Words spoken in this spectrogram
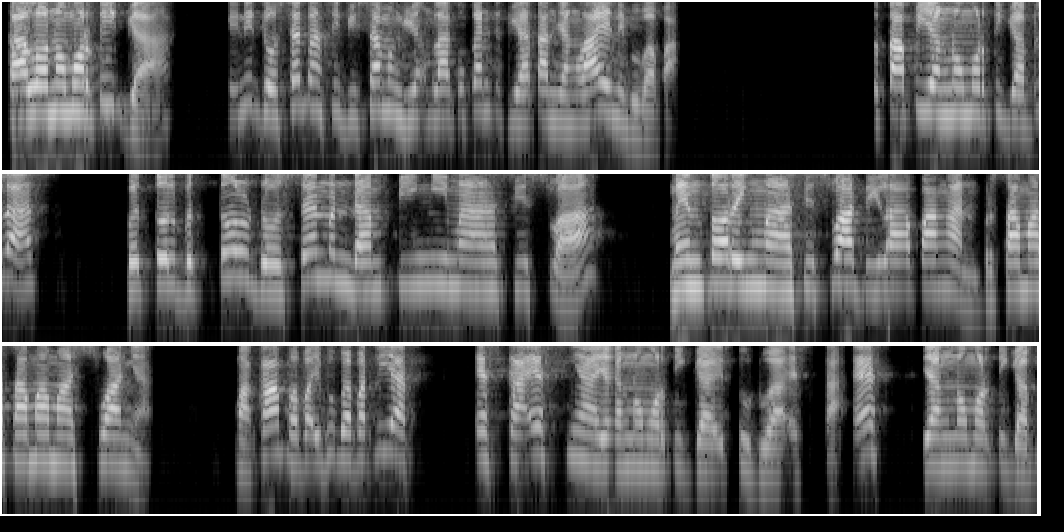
Kalau nomor 3, ini dosen masih bisa melakukan kegiatan yang lain Ibu Bapak. Tetapi yang nomor 13, betul-betul dosen mendampingi mahasiswa mentoring mahasiswa di lapangan bersama-sama mahasiswanya. Maka Bapak Ibu Bapak lihat SKS-nya yang nomor 3 itu 2 SKS, yang nomor 13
